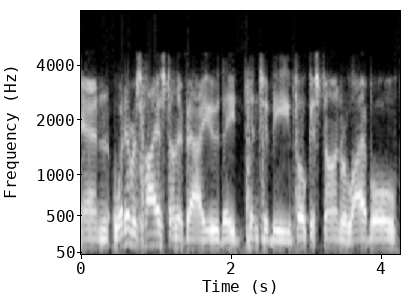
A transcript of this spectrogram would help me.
and whatever's highest on their value, they tend to be focused on, reliable,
